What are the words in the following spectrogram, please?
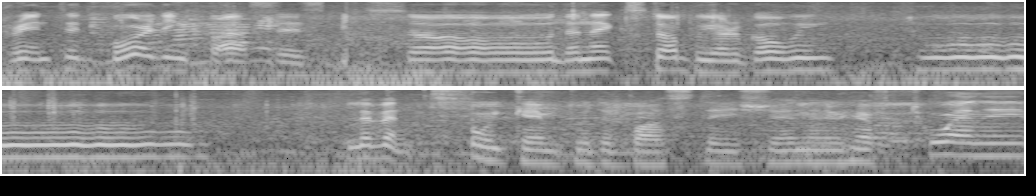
printed boarding passes. So the next stop we are going to Levent. We came to the bus station and we have 20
